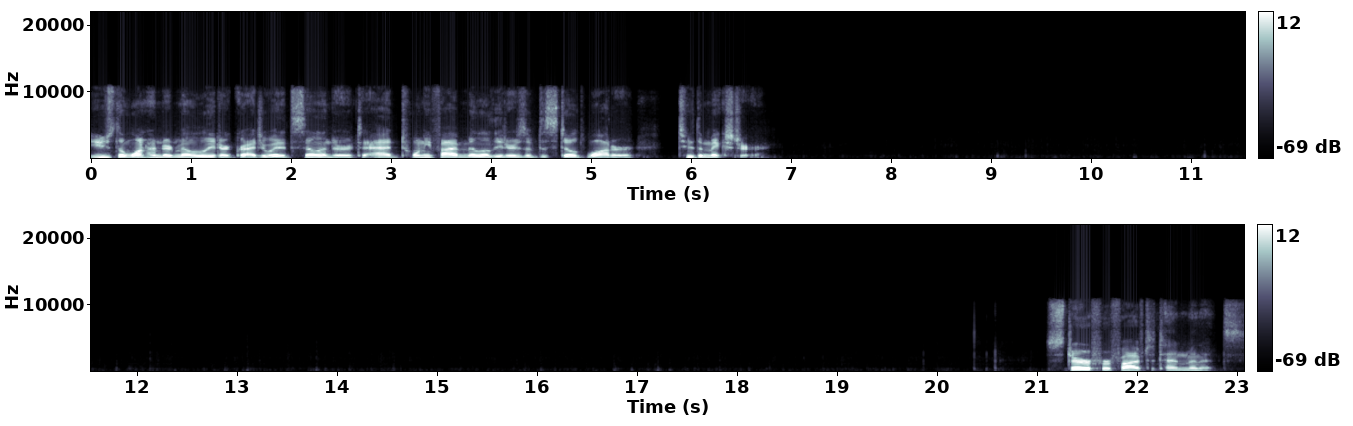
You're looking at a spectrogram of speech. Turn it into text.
Use the 100 milliliter graduated cylinder to add 25 milliliters of distilled water to the mixture. Stir for 5 to 10 minutes.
